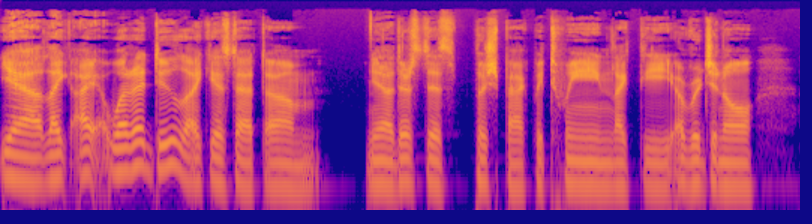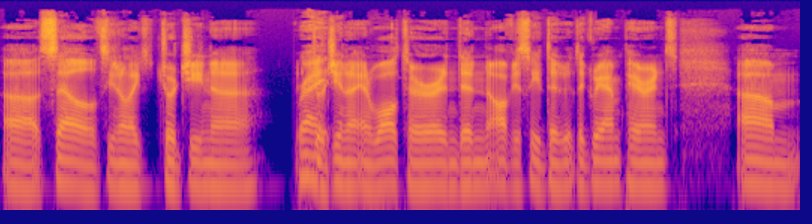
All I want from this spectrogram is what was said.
Yeah, like I what I do like is that um you know there's this pushback between like the original uh selves, you know, like Georgina Right. Georgina and Walter and then obviously the the grandparents. Um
